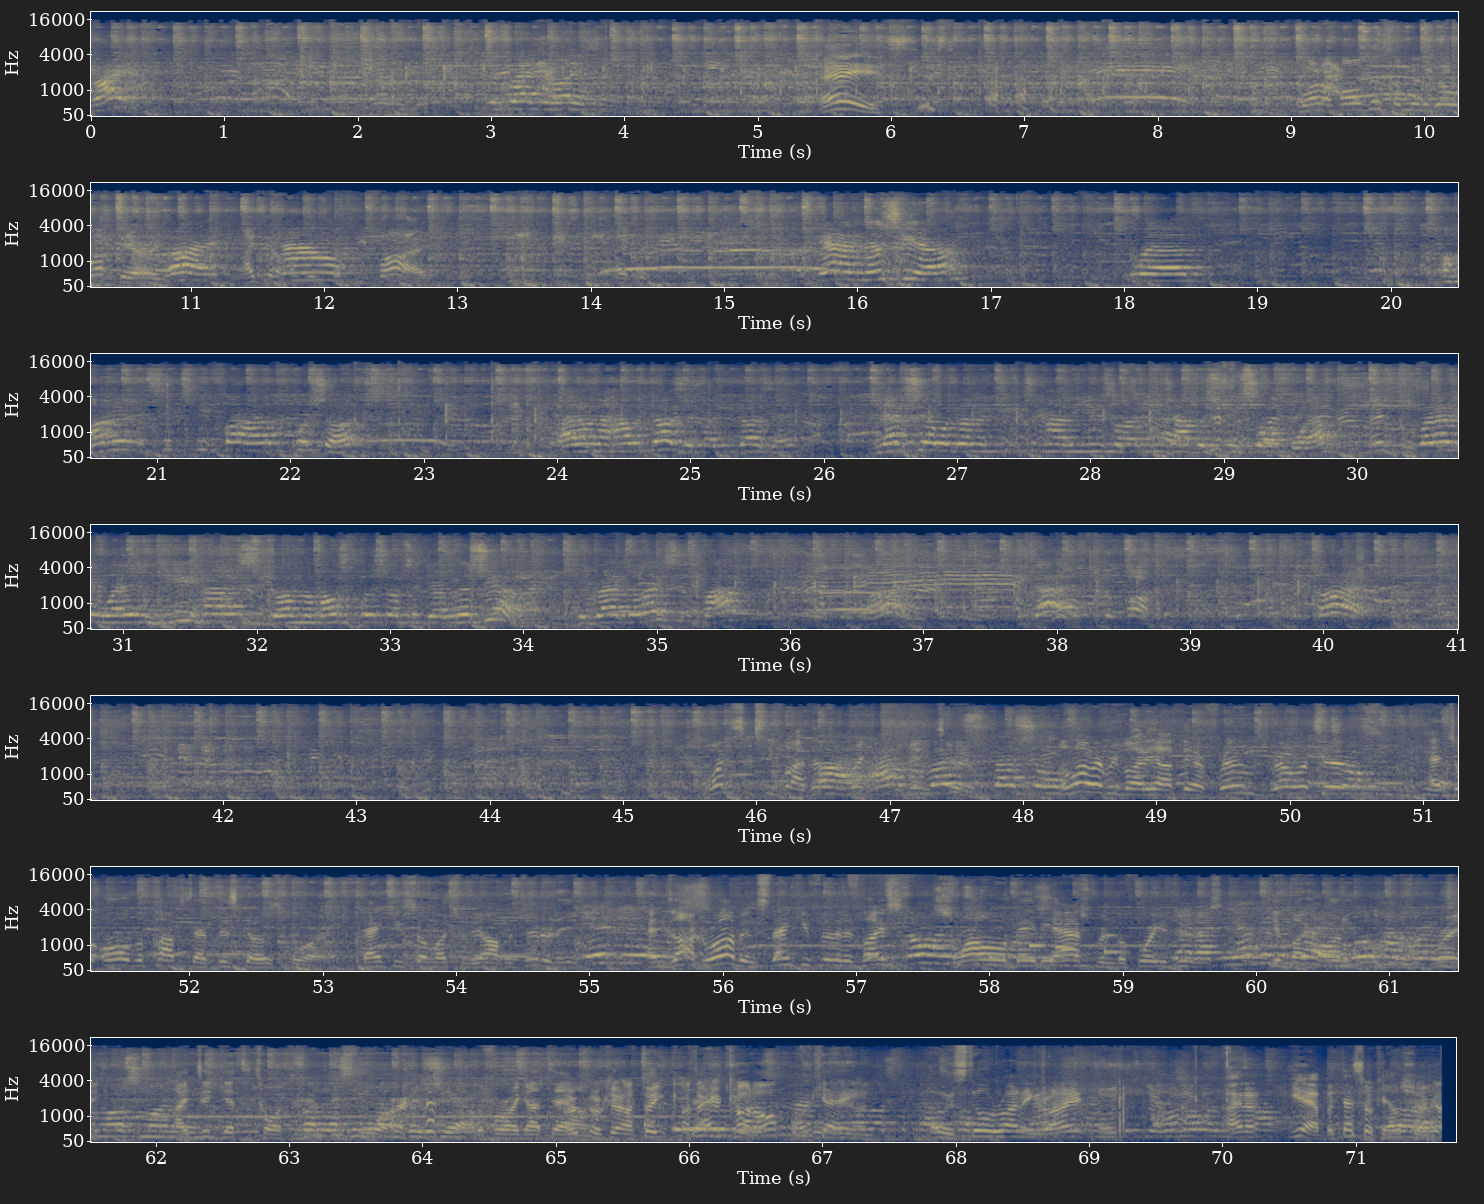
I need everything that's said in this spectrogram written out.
Right? Congratulations. Hey, want to hold this? I'm going to go up there. All right. I did now, 155. Again, this year, with 165 push-ups. I don't know how he does it, but he does it. Next year, we're going to teach him how to use our e-tapestry software. But anyway, he has done the most push-ups again this year. Congratulations, Bob. All right. All right. 165. That's a record for me too. Hello, everybody out there, friends, relatives, and to all the pups that this goes for. Thank you so much for the opportunity. And Doc Robbins, thank you for that advice. Swallow a baby aspirin before you do this. Give my heart a little bit of a break. I did get to talk to him before, before I got down. Okay, I think I think it cut off. Okay. Oh, it's still running, right? Oh, I don't. Yeah, but that's okay. I'll show you.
